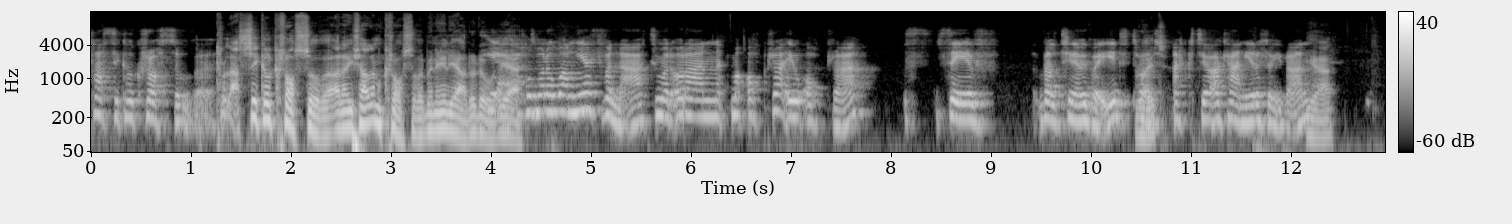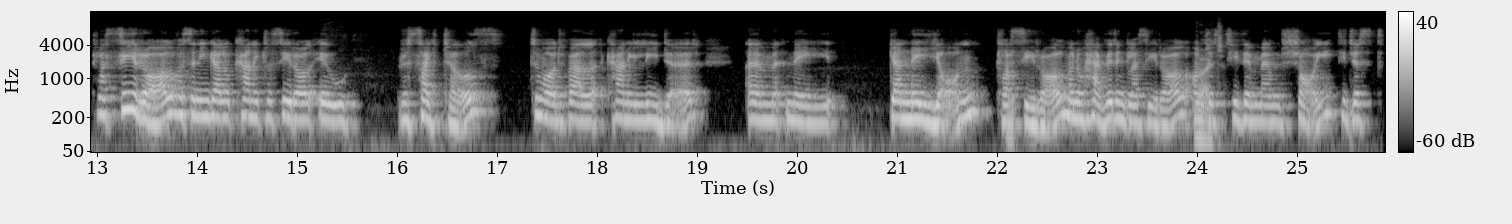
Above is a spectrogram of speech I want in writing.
classical crossover? Classical crossover, a na i siarad am crossover, mae'n eiliad o o, ie. Yeah, achos mae'n waniaeth fyna, ti'n o ran, mae opera yw opera, sef, fel ti'n newydd dweud, right. actio a canu ar y llwyfan. Yeah. Clasurol, fysyn ni'n galw canu clasurol yw recitals, ti'n fel canu leader, um, neu ganeuon hmm. clasurol, maen nhw hefyd yn glasurol, ond right. just ti ddim mewn sioe, ti just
